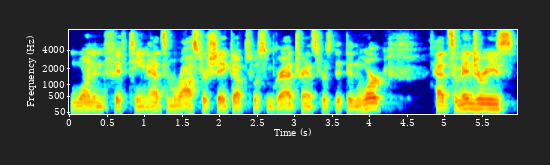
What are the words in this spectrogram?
one and fifteen. Had some roster shakeups with some grad transfers that didn't work. Had some injuries,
